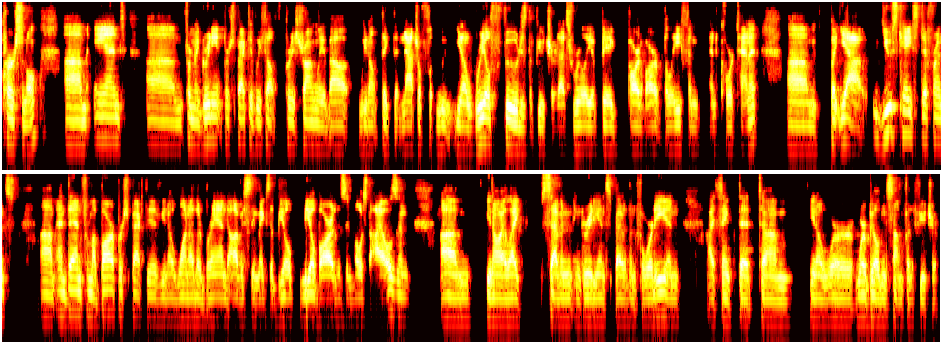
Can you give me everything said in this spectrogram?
personal. Um, and um, from an ingredient perspective we felt pretty strongly about we don't think that natural you know real food is the future. That's really a big part of our belief and, and core tenet. Um, but yeah use case difference. Um, and then from a bar perspective, you know, one other brand obviously makes a meal, meal bar that's in most aisles. And, um, you know, I like seven ingredients better than 40. And I think that, um, you know, we're, we're building something for the future.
